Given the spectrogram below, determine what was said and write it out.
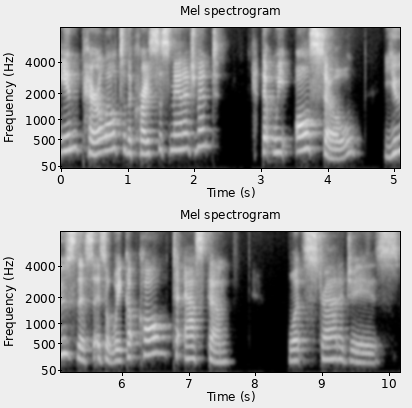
in parallel to the crisis management, that we also use this as a wake up call to ask them what strategies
